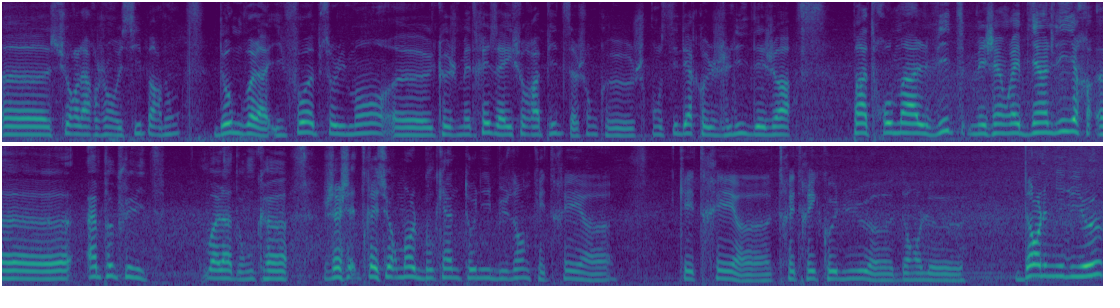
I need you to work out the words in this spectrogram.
euh, sur l'argent aussi, pardon. Donc voilà, il faut absolument euh, que je maîtrise la lecture rapide, sachant que je considère que je lis déjà pas trop mal vite, mais j'aimerais bien lire euh, un peu plus vite. Voilà, donc j'achèterai sûrement le bouquin de Tony Buzan qui est très, qui est très, très, très connu dans le dans le milieu.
